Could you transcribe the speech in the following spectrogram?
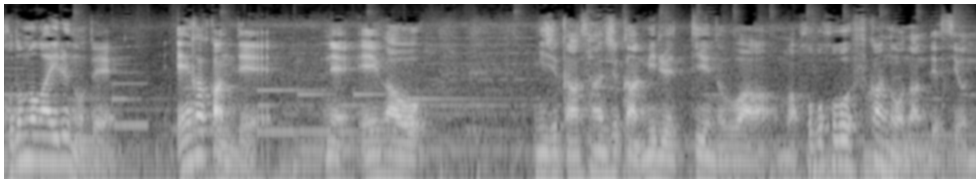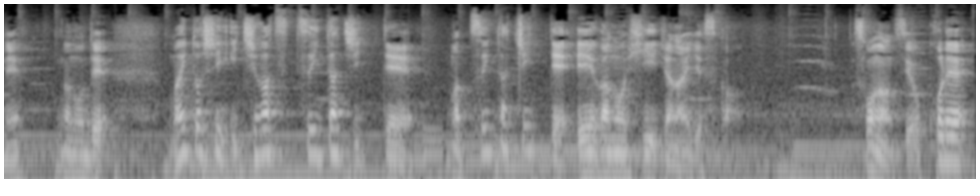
子供がいるので映画館で、ね、映画を2時間3時間見るっていうのは、まあ、ほぼほぼ不可能なんですよね。なので毎年1月1日って、まあ、1日って映画の日じゃないですか。そうなんですよ。これ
